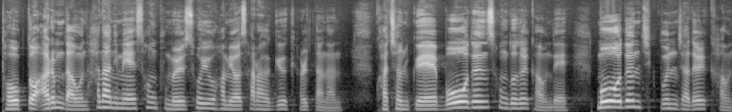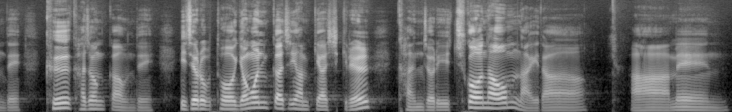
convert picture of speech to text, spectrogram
더욱더 아름다운 하나님의 성품을 소유하며 살아가기 결단한 과천교회 모든 성도들 가운데 모든 직분자들 가운데 그 가정 가운데 이제로부터 영원까지 함께 하시기를 간절히 축원하옵나이다. 아멘.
